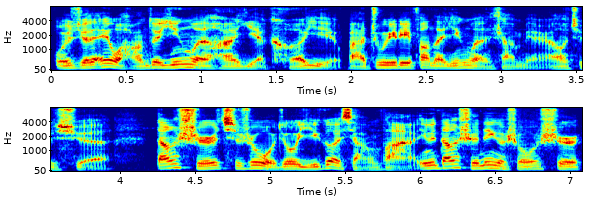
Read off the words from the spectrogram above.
我就觉得，哎，我好像对英文好像也可以把注意力放在英文上面，然后去学。当时其实我就一个想法，因为当时那个时候是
